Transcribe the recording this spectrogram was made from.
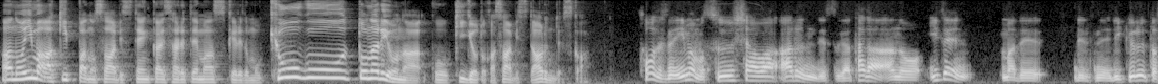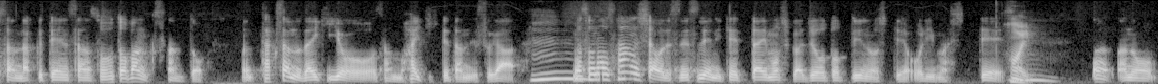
あの、今、アキッパのサービス展開されてますけれども、競合となるような、こう、企業とかサービスってあるんですか？そうですね、今も数社はあるんですが、ただ、あの、以前までですね、リクルートさん、楽天さん、ソフトバンクさんと、たくさんの大企業さんも入ってきてたんですが、まあ、その3社はですね、すでに撤退もしくは譲渡っていうのをしておりまして、はい。まあ、あの、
